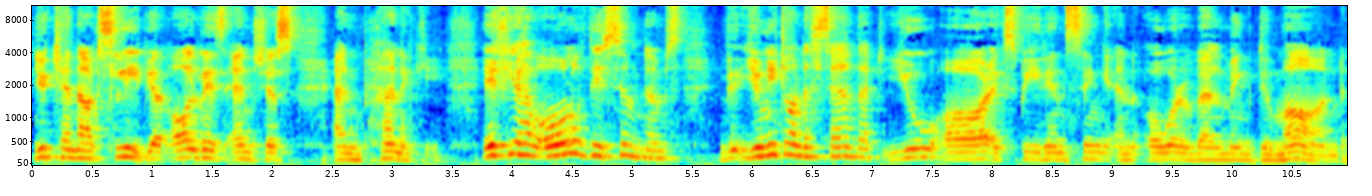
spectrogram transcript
You cannot sleep. You're always anxious and panicky. If you have all of these symptoms, you need to understand that you are experiencing an overwhelming demand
